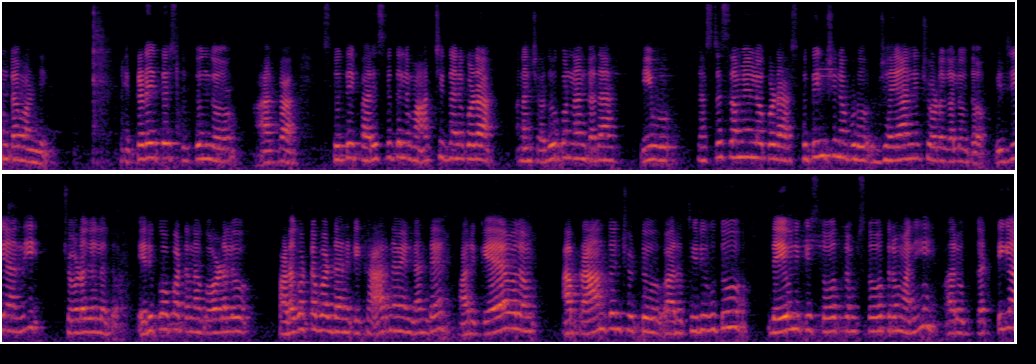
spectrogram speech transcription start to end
ఉంటామండి. ఎక్కడైతే స్థుతి ఉందో ఆ యొక్క స్థుతి పరిస్థితుల్ని మార్చిద్దని కూడా మనం చదువుకున్నాం కదా. నీవు కష్ట సమయంలో కూడా స్థుతించినప్పుడు జయాన్ని చూడగలుగుతావు విజయాన్ని చూడగలుగుతావు. ఎరుకో పట్టణ గోడలు పడగొట్టబడ్డానికి కారణం ఏంటంటే వారు కేవలం ఆ ప్రాంతం చుట్టూ వారు తిరుగుతూ దేవునికి స్తోత్రం స్తోత్రం అని వారు గట్టిగా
